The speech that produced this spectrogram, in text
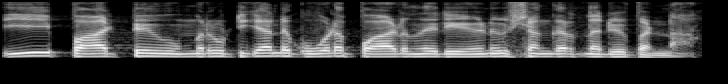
ഈ പാട്ട് ഉമ്മറുട്ടിക്കാന്റെ കൂടെ പാടുന്ന രേണു ശങ്കർ എന്നൊരു പെണ്ണാണ്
